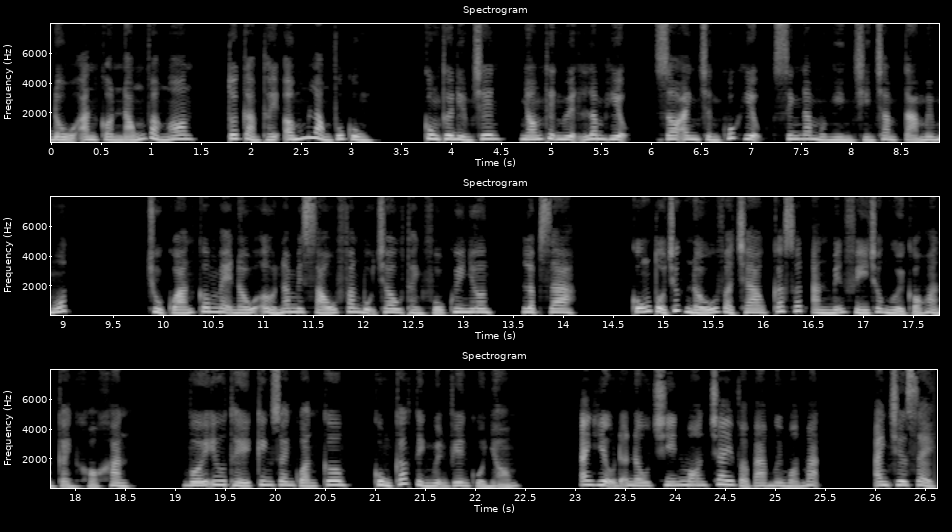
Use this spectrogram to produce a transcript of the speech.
Đồ ăn còn nóng và ngon, tôi cảm thấy ấm lòng vô cùng. Cùng thời điểm trên, nhóm thiện nguyện Lâm Hiệu, do anh Trần Quốc Hiệu, sinh năm 1981, chủ quán cơm mẹ nấu ở 56 Phan Bộ Châu, thành phố Quy Nhơn, lập ra, cũng tổ chức nấu và trao các suất ăn miễn phí cho người có hoàn cảnh khó khăn. Với ưu thế kinh doanh quán cơm cùng các tình nguyện viên của nhóm, anh Hiệu đã nấu 9 món chay và 30 món mặn. Anh chia sẻ,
